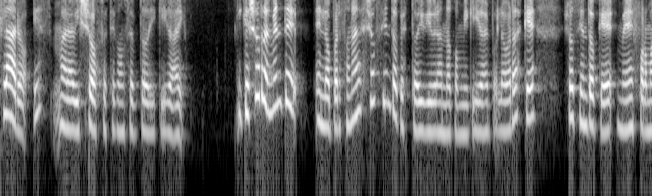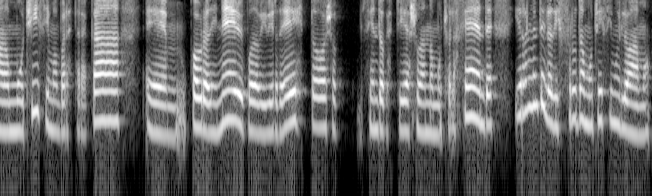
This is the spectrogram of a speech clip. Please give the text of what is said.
Claro, es maravilloso este concepto de Ikigai. Y que yo realmente, en lo personal, yo siento que estoy vibrando con mi Ikigai, porque la verdad es que yo siento que me he formado muchísimo para estar acá, em, cobro dinero y puedo vivir de esto, yo siento que estoy ayudando mucho a la gente y realmente lo disfruto muchísimo y lo amo.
